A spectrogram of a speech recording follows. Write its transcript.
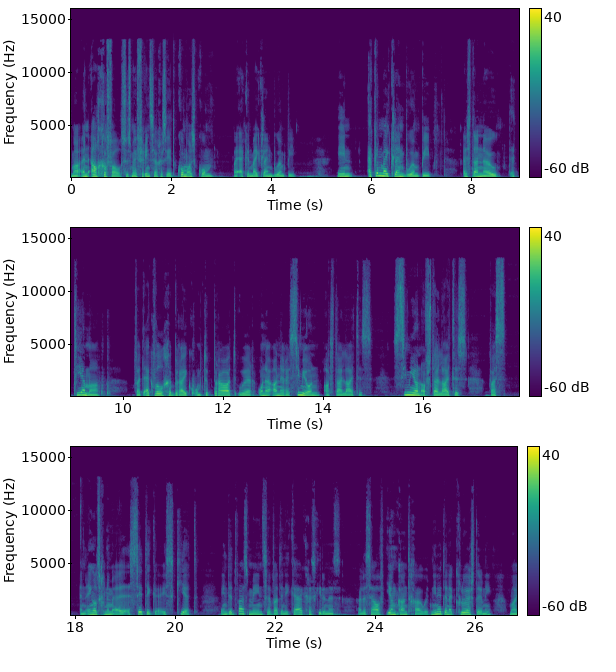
Maar in elk geval, soos my vriend sou gesê het, kom ons kom by ek en my klein boontjie. En ek en my klein boontjie is dan nou 'n tema wat ek wil gebruik om te praat oor onder andere Simeon of Stylites. Simeon of Stylites was in Engels genoem 'n ascetic, 'n askeet. En dit was mense wat in die kerkgeskiedenis hulle self eenkant gehou het, nie net in 'n klooster nie, maar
